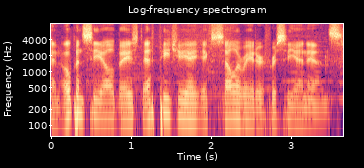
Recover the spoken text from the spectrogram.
An OpenCL-based FPGA accelerator for CNNs.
